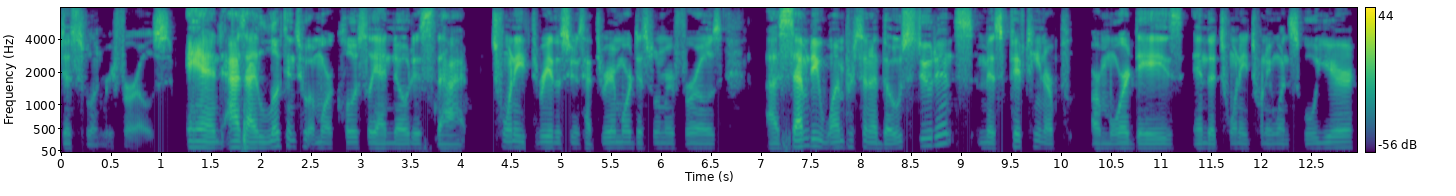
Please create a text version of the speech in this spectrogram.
discipline referrals? And as I looked into it more closely, I noticed that 23 of the students had three or more discipline referrals. Uh, 71% of those students missed 15 or, or more days in the 2021 school year,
